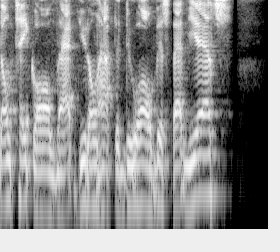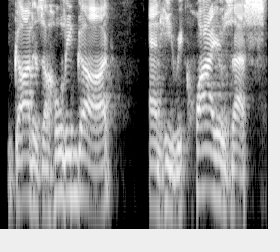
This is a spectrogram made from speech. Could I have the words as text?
don't take all that. You don't have to do all this, that. Yes, God is a holy God, and He requires us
